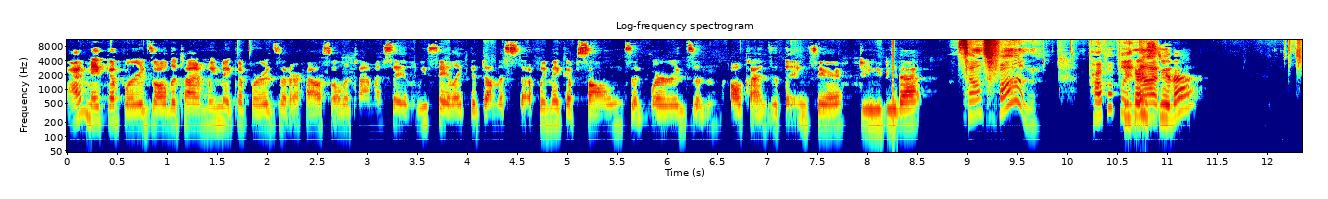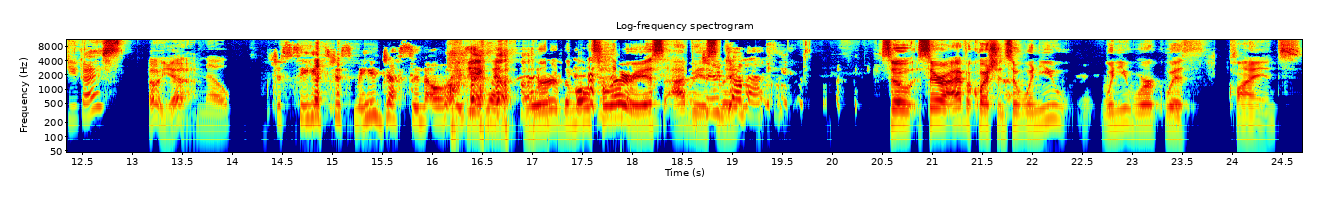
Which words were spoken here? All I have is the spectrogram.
I make up words all the time. We make up words at our house all the time. I say we say like the dumbest stuff. We make up songs and words and all kinds of things here. Do you do that? Sounds fun. Probably You guys not. do that? do you guys? Oh yeah. No. Just see, it's just me and Justin always. Oh, yeah, we're the most hilarious, obviously. So, Sara, I have a question. So, when you when you work with clients,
